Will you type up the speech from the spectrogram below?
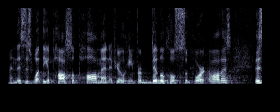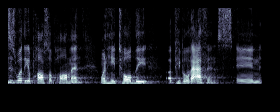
And this is what the Apostle Paul meant, if you're looking for biblical support of all this, this is what the Apostle Paul meant when he told the uh, people of Athens in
